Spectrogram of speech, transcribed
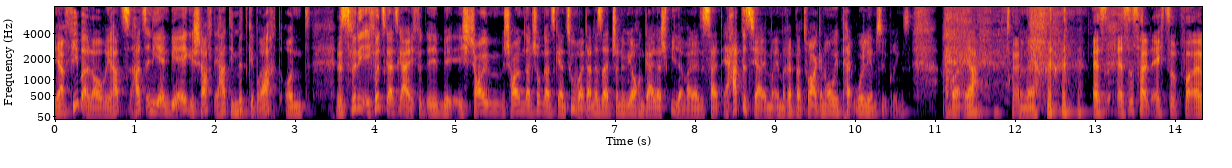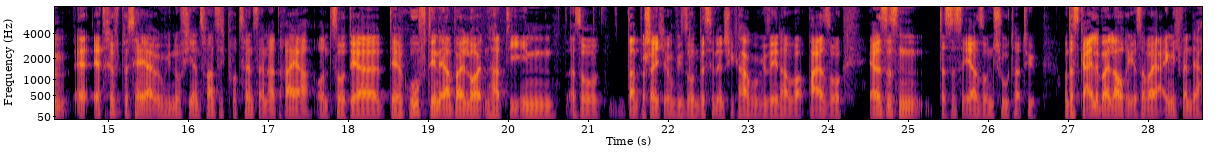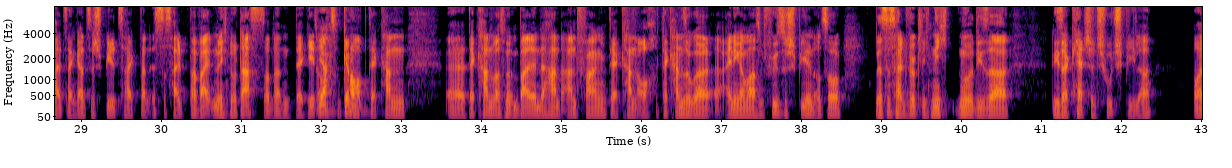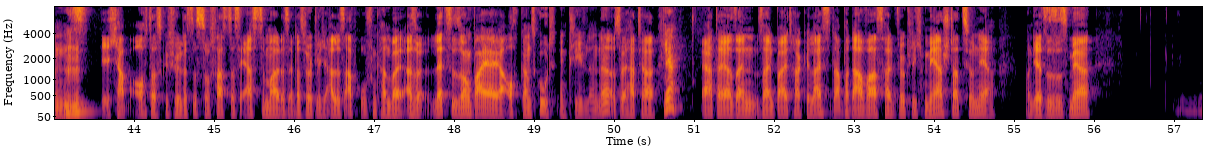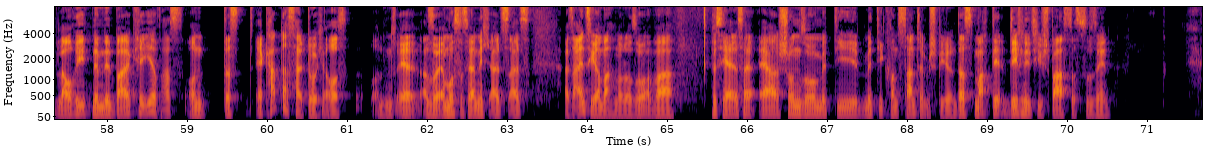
ja, Fieber Lauri hat's hat's in die NBA geschafft. Er hat die mitgebracht und das finde ich, ich finde es ganz geil. Ich, find, ich schaue ihm, schau ihm dann schon ganz gern zu, weil dann ist er halt schon irgendwie auch ein geiler Spieler, weil er das halt, er hat es ja im, im Repertoire, genau wie Pat Williams übrigens. Aber ja. Äh, es, es ist halt echt so, vor allem, er, er trifft bisher ja irgendwie nur 24 Prozent seiner Dreier und so der, der Ruf, den er bei Leuten hat, die ihn, also dann wahrscheinlich irgendwie so ein bisschen in Chicago gesehen haben, war, war er so, ja, das ist ein, das ist eher so ein Shooter-Typ. Und das Geile bei Lauri ist aber ja eigentlich, wenn der halt sein ganzes Spiel zeigt, dann ist es halt bei weitem nicht nur das, sondern der geht auch ja, zum genau. Korb, der kann, äh, der kann was mit dem Ball in der Hand anfangen, der kann auch, der kann sogar einigermaßen physisch spielen und so. Das ist halt wirklich nicht nur dieser, dieser Catch-and-Shoot-Spieler. Und mhm. ich habe auch das Gefühl, das ist so fast das erste Mal, dass er das wirklich alles abrufen kann, weil also letzte Saison war er ja auch ganz gut in Cleveland, ne? Also er hat ja, ja. er hat da ja seinen seinen Beitrag geleistet, aber da war es halt wirklich mehr stationär. Und jetzt ist es mehr, Lauri, nimm den Ball, kreier was. Und das, er kann das halt durchaus. Und er, also er muss es ja nicht als, als, als einziger machen oder so, aber bisher ist er, er schon so mit die, mit die Konstante im Spiel. Und das macht de definitiv Spaß, das zu sehen.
